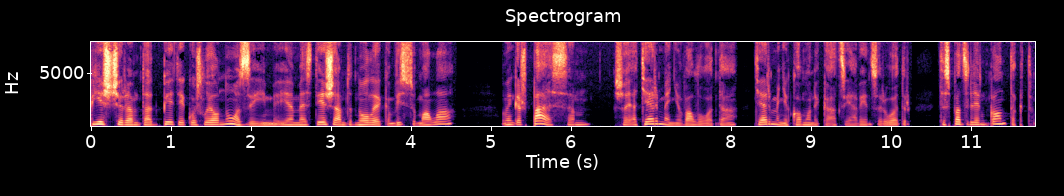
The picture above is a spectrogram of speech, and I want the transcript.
piešķiram tādu pietiekoši lielu nozīmi, ja mēs tiešām noliekam visu malā un vienkārši pēsam šajā ķermeņa valodā, ķermeņa komunikācijā viens ar otru, tas padziļina kontaktu.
